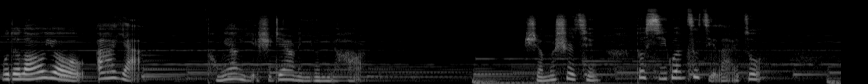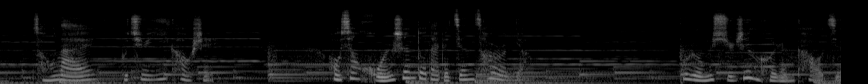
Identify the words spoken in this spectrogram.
我的老友阿雅，同样也是这样的一个女孩。什么事情都习惯自己来做，从来不去依靠谁，好像浑身都带着尖刺儿一样，不容许任何人靠近。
